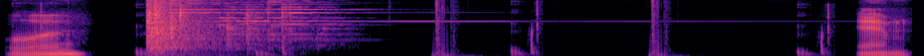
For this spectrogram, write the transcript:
Obwohl. Ähm.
